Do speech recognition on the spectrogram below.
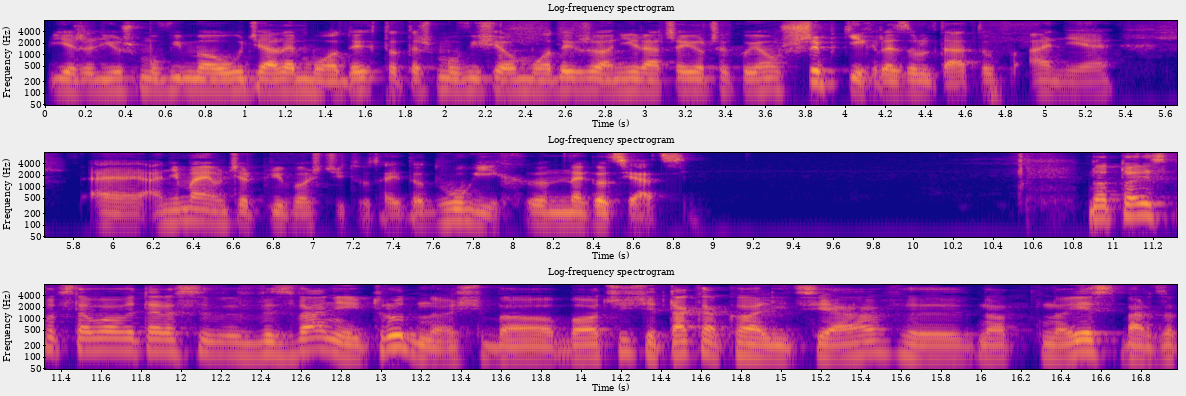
jeżeli już mówimy o udziale młodych, to też mówi się o młodych, że oni raczej oczekują szybkich rezultatów, a nie, e, a nie mają cierpliwości tutaj do długich negocjacji. No to jest podstawowe teraz wyzwanie i trudność, bo, bo oczywiście taka koalicja y, no, no jest bardzo,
